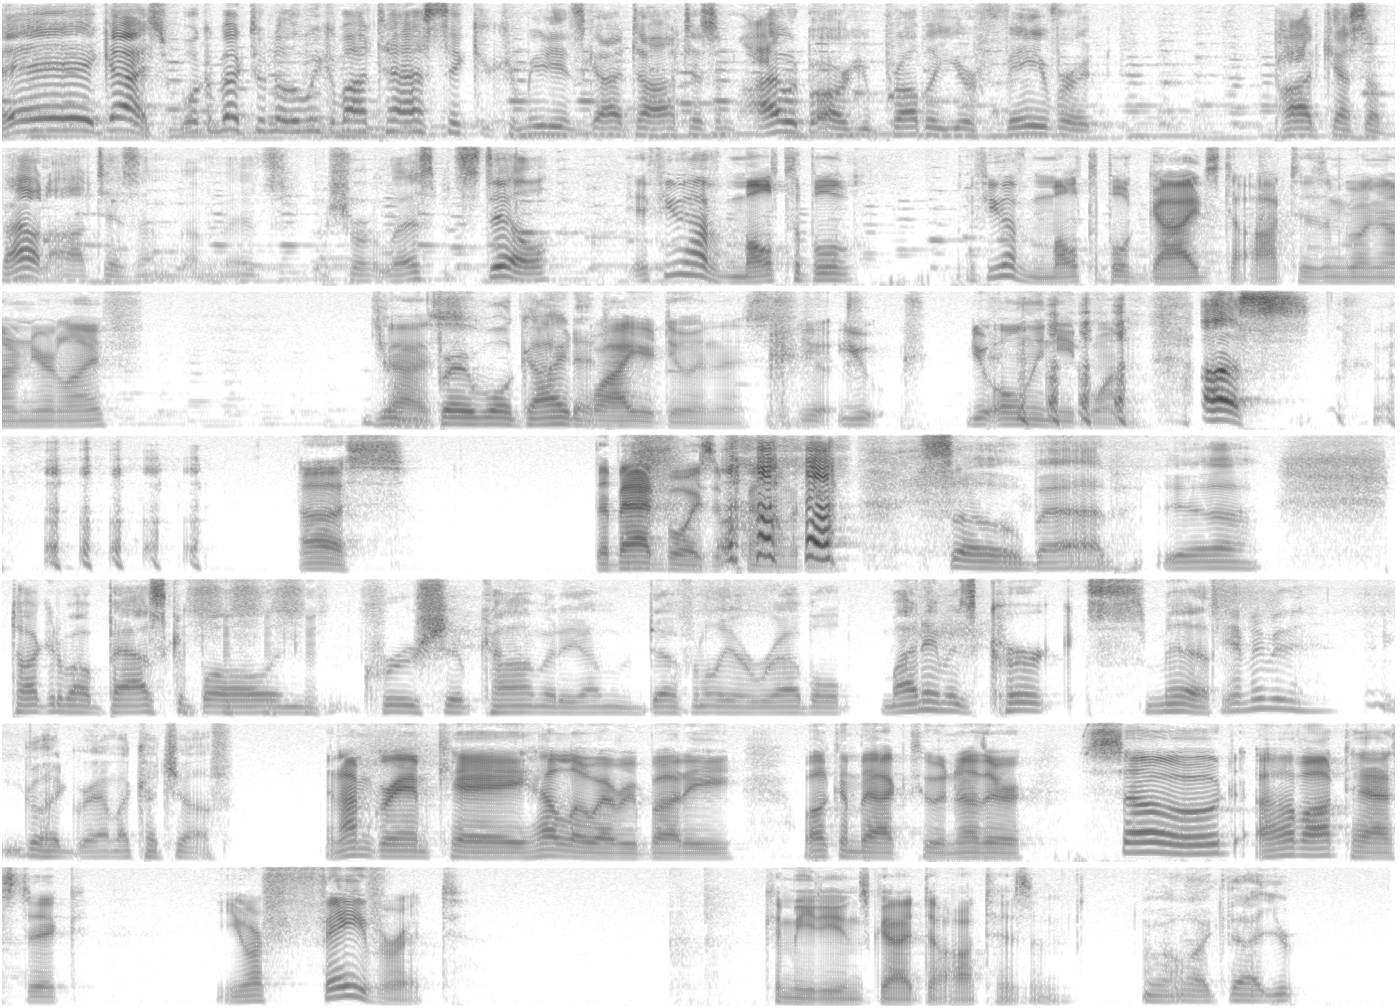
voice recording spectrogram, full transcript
Hey guys, welcome back to another week of Autastic, your comedian's guide to autism. I would argue probably your favorite podcast about autism. Um, it's a short list, but still, If you have multiple, if you have multiple guides to autism going on in your life, you're Guys, very well guided. why you're doing this? You you you only need one. Us. Us, the bad boys of comedy. So bad. Yeah. Talking about basketball and cruise ship comedy. I'm definitely a rebel. My name is Kirk Smith. yeah, maybe. Go ahead, Graham. I cut you off. And I'm Graham Kay. Hello, everybody. Welcome back to another sode of Autastic, your favorite comedian's guide to autism. Well, I like that. You're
